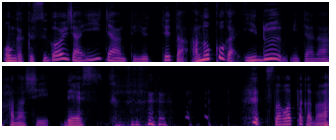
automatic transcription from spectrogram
音楽すごいじゃんいいじゃんって言ってたあの子がいるみたいな話です。伝わったかな？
